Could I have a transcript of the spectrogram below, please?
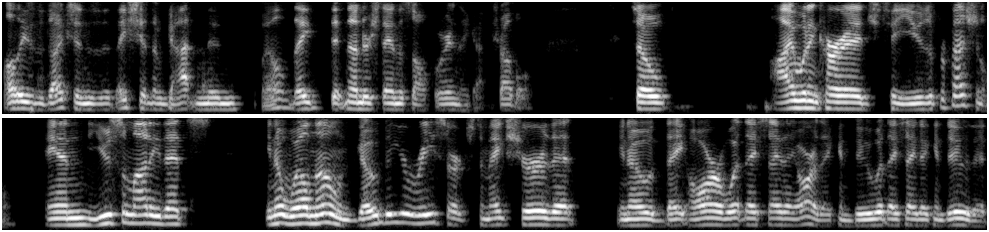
all these deductions that they shouldn't have gotten and well they didn't understand the software and they got in trouble so I would encourage to use a professional and use somebody that's, you know, well known. Go do your research to make sure that, you know, they are what they say they are. They can do what they say they can do. That,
